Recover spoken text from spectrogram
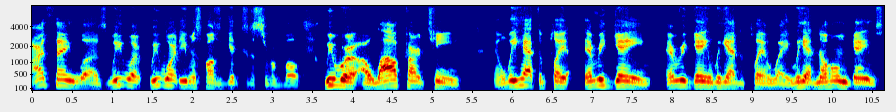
our thing was we were we weren't even supposed to get to the Super Bowl. We were a wild card team, and we had to play every game. Every game we had to play away. We had no home games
